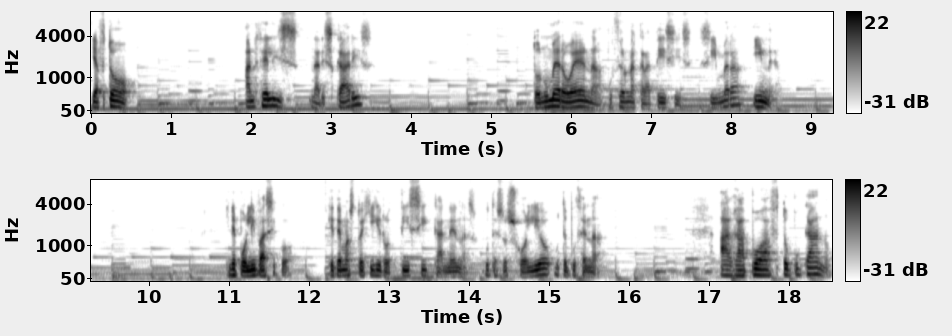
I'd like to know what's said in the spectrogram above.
Γι' αυτό, αν θέλεις να ρισκάρεις, το νούμερο ένα που θέλω να κρατήσεις σήμερα είναι είναι πολύ βασικό και δεν μας το έχει ρωτήσει κανένας ούτε στο σχολείο ούτε πουθενά. Αγαπώ αυτό που κάνω.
